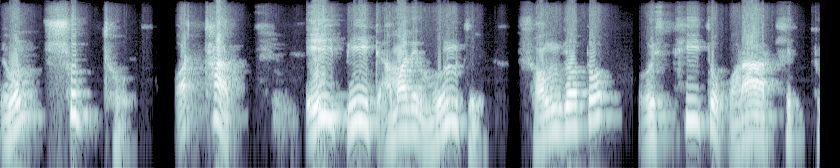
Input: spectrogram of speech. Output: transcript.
এবং শুদ্ধ। অর্থাৎ এই পীঠ আমাদের মনকে সংযত ও স্থিত করার ক্ষেত্র।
